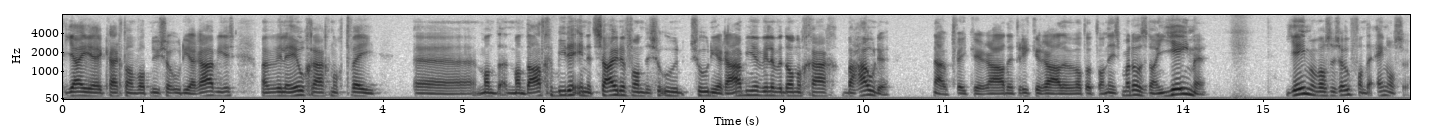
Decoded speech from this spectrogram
Jij krijgt dan wat nu Saoedi-Arabië is, maar we willen heel graag nog twee eh, manda- mandaatgebieden in het zuiden van de Saoe- Saoedi-Arabië willen we dan nog graag behouden. Nou, twee keer raden, drie keer raden wat dat dan is, maar dat is dan Jemen. Jemen was dus ook van de Engelsen.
